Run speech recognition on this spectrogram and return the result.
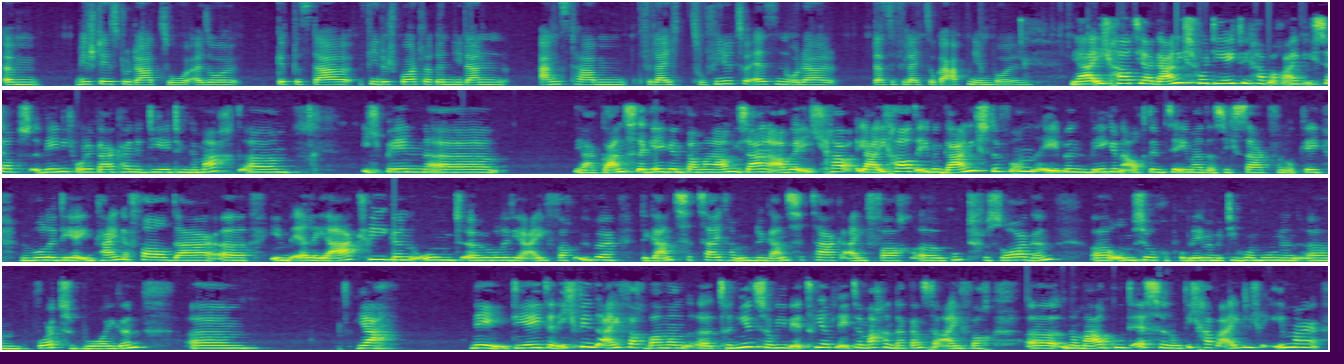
Ähm, wie stehst du dazu? Also gibt es da viele Sportlerinnen, die dann Angst haben, vielleicht zu viel zu essen oder dass sie vielleicht sogar abnehmen wollen? Ja, ich halte ja gar nichts vor Diät. Ich habe auch eigentlich selbst wenig oder gar keine Diäten gemacht. Ähm, ich bin äh, ja, ganz dagegen kann man auch nicht sagen, aber ich, ja, ich halte eben gar nichts davon, eben wegen auch dem Thema, dass ich sage von, okay, wir wollen dir in keinem Fall da äh, im LEA kriegen und äh, wir wollen dir einfach über die ganze Zeitraum, über den ganzen Tag einfach äh, gut versorgen, äh, um solche Probleme mit den Hormonen ähm, vorzubeugen. Ähm, ja, Nee, Diäten. Ich finde einfach, wenn man äh, trainiert, so wie wir Triathleten machen, da kannst du einfach äh, normal gut essen. Und ich habe eigentlich immer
